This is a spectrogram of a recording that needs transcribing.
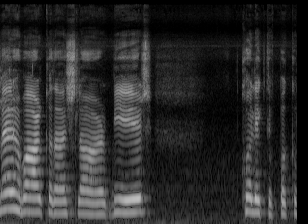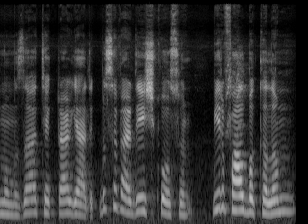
Merhaba arkadaşlar. Bir kolektif bakımımıza tekrar geldik. Bu sefer değişik olsun. Bir fal bakalım,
